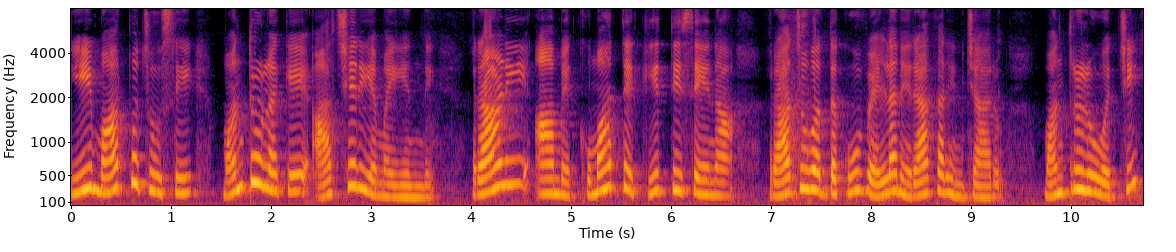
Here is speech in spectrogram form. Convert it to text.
ఈ మార్పు చూసి మంత్రులకే ఆశ్చర్యమయ్యింది. రాణి ఆమె కుమార్తె కీర్తిసేన రాజు వద్దకు వెళ్ళ నిరాకరించారు. మంత్రులు వచ్చి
